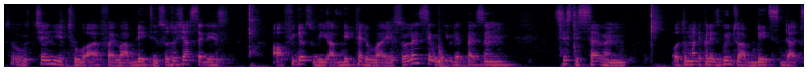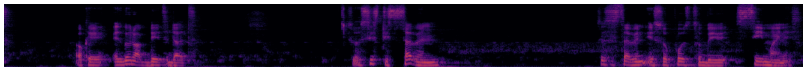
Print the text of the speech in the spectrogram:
so we change it to i5 updating. So social studies our figures will be updated over here. So let's say we give the person 67 automatically it's going to update that. Okay it's going to update that. So 67 67 is supposed to be c minus.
